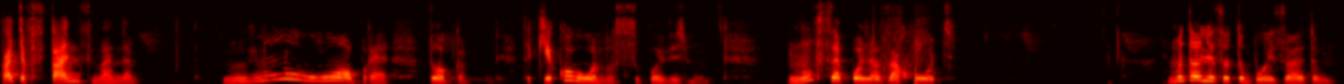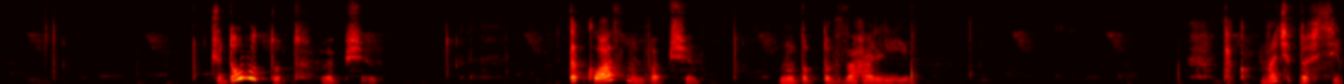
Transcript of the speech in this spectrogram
Катя, встань з мене. Ну, ну, добре, добре. Так я корону з собою візьму. Ну, все, Поля, заходь. Ми далі за тобою зайдемо. Чудово тут вообще. Так класно вообще. Ну, тобто взагалі. Так, начебто всі.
